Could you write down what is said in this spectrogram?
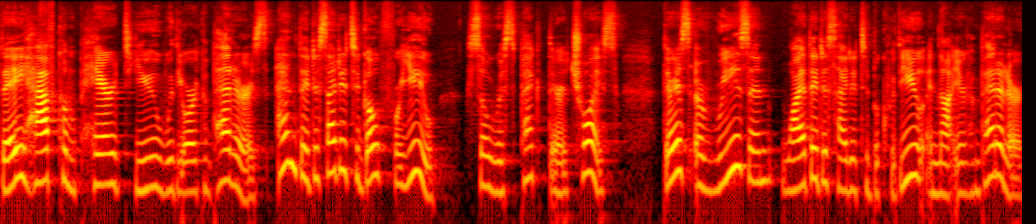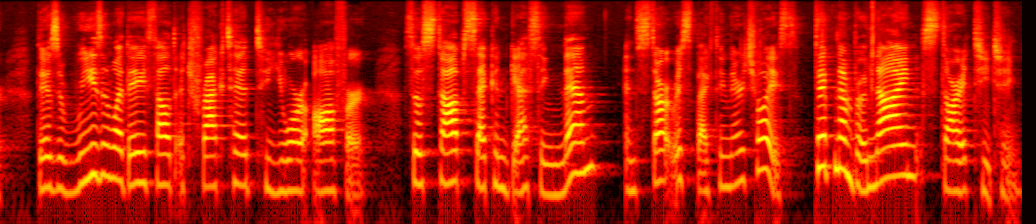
they have compared you with your competitors, and they decided to go for you. So respect their choice. There's a reason why they decided to book with you and not your competitor. There's a reason why they felt attracted to your offer. So stop second guessing them and start respecting their choice. Tip number nine start teaching.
